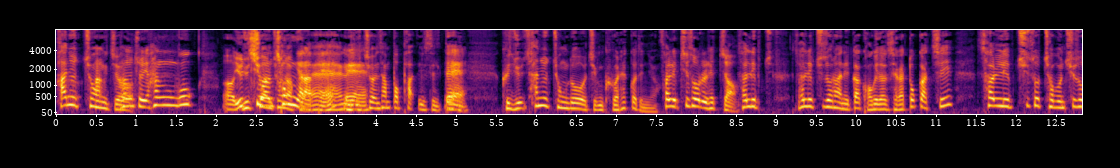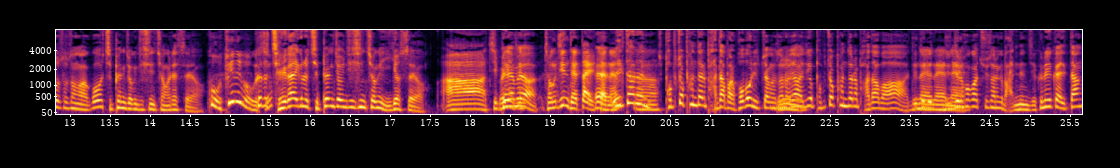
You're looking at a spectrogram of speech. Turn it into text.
한유총 저 한초이 한국 어, 유치원 총연합회 예, 그 예. 유치원 3법 파- 있을 예. 때그 한유총도 지금 그걸 했거든요. 설립 취소를 했죠. 설립 설립 취소를 하니까 거기다 제가 똑같이 설립 취소 처분 취소 소송하고 집행정지 신청을 했어요. 그거 어떻게 되고 그래서 있어요? 제가 알기로는 집행정지 신청이 이겼어요. 아, 집행 왜냐면- 정진됐다 일단은. 예, 일단은 아. 법적 판단을 받아봐. 법원 입장에서는 음. 야 이거 법적 판단을 받아봐. 니들 네네네. 니들 허가 취소하는 게 맞는지. 그러니까 일단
